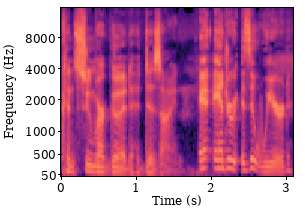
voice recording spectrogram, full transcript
consumer good design? A- Andrew, is it weird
